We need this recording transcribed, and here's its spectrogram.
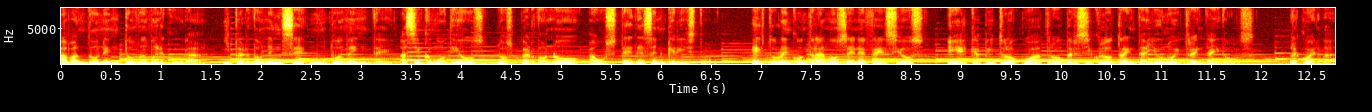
Abandonen toda amargura y perdónense mutuamente, así como Dios los perdonó a ustedes en Cristo. Esto lo encontramos en Efesios, en el capítulo 4, versículo 31 y 32. Recuerda,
